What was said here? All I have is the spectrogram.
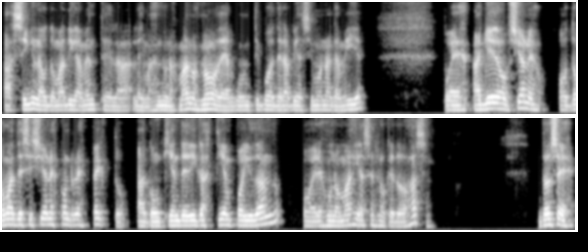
asigna automáticamente la, la, imagen de unas manos, ¿no? De algún tipo de terapia encima de una camilla. Pues aquí hay dos opciones, o tomas decisiones con respecto a con quién dedicas tiempo ayudando, o eres uno más y haces lo que todos hacen. Entonces,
